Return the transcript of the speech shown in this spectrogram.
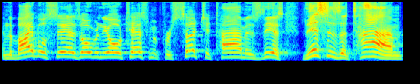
And the Bible says over in the Old Testament, for such a time as this, this is a time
